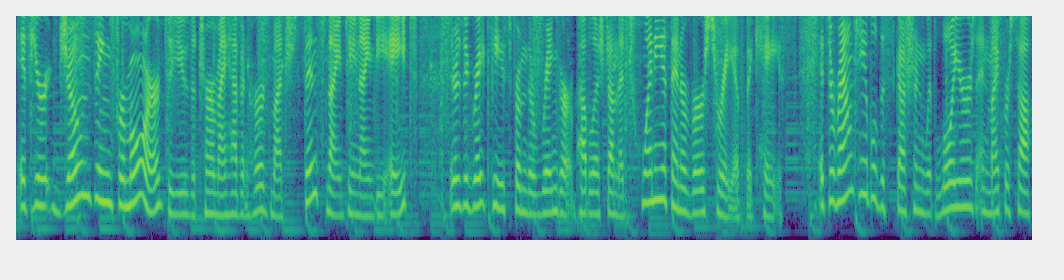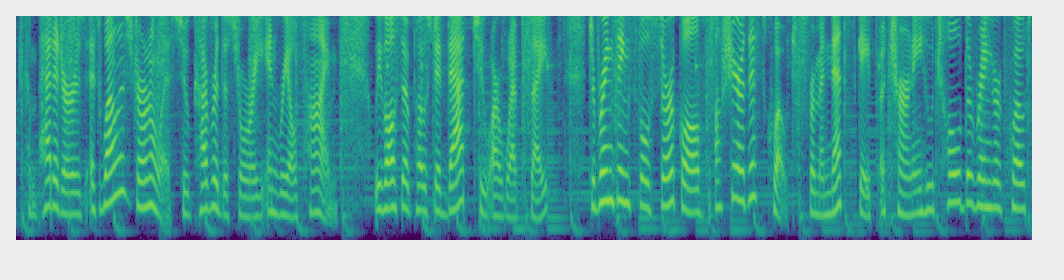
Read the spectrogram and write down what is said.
If you're jonesing for more, to use a term I haven't heard much since 1998, there's a great piece from The Ringer published on the 20th anniversary of the case. It's a roundtable discussion with lawyers and Microsoft competitors, as well as journalists who covered the story in real time. We've also posted that to our website. To bring things full circle, I'll share this quote from a Netscape attorney who told The Ringer, quote,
